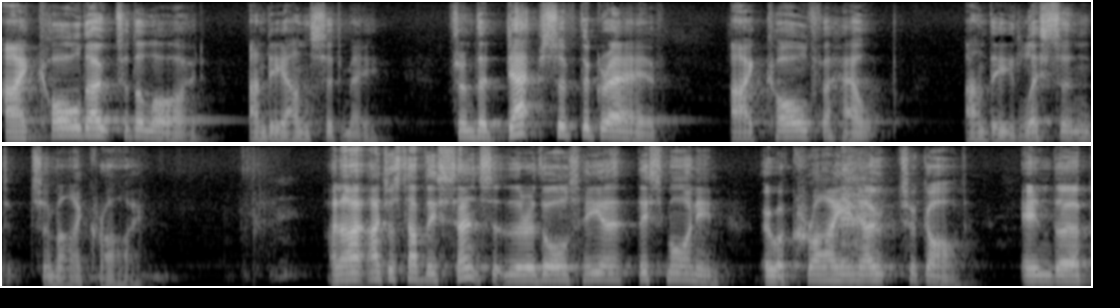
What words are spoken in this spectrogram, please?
I called out to the Lord, and he answered me. From the depths of the grave, I called for help, and he listened to my cry. And I, I, just have this sense that there are those here this morning who are crying out to God in, the,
